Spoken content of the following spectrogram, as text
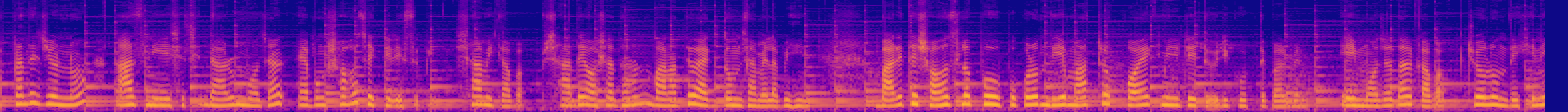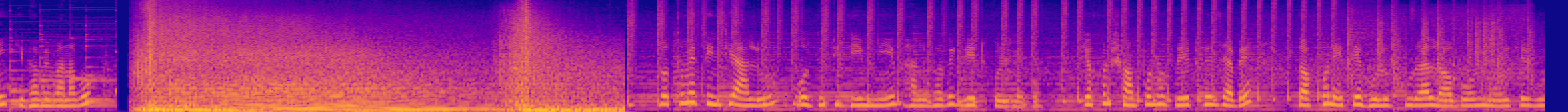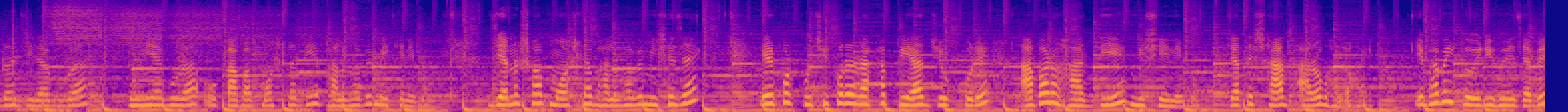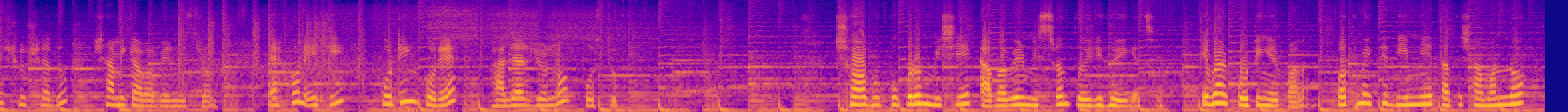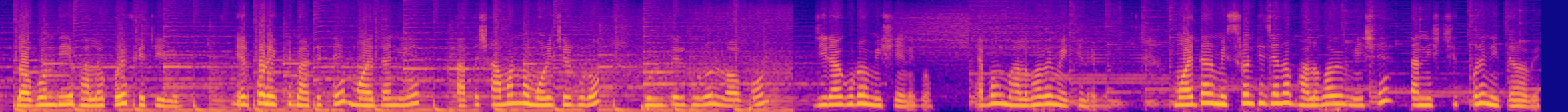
আপনাদের জন্য আজ নিয়ে এসেছি দারুণ মজার এবং সহজ একটি রেসিপি স্বামী কাবাব। স্বাদে অসাধারণ, বানাতেও একদম ঝামেলাবিহীন। বাড়িতে সহজলভ্য উপকরণ দিয়ে মাত্র কয়েক মিনিটেই তৈরি করতে পারবেন এই মজাদার কাবাব। চলুন দেখে নিই কীভাবে বানাবো। প্রথমে তিনটি আলু ও দুটি ডিম নিয়ে ভালোভাবে গ্রেট করে নেব। যখন সম্পূর্ণ গ্রেট হয়ে যাবে তখন এতে হলুদ গুঁড়া, লবণ, মরিচের গুঁড়া, জিরা গুঁড়া, ধনিয়া গুঁড়া ও কাবাব মশলা দিয়ে ভালোভাবে মেখে নেব। যেন সব মশলা ভালোভাবে মিশে যায়। এরপর কুচি করে রাখা পেঁয়াজ যোগ করে আবারও হাত দিয়ে মিশিয়ে নেব, যাতে স্বাদ আরও ভালো হয়। এভাবেই তৈরি হয়ে যাবে সুস্বাদু স্বামী কাবাবের মিশ্রণ। এখন এটি কোটিং করে ভাজার জন্য প্রস্তুত। সব উপকরণ মিশিয়ে কাবাবের মিশ্রণ তৈরি হয়ে গেছে। এবার কোটিংয়ের পালা। প্রথমে একটি ডিম নিয়ে তাতে সামান্য লবণ দিয়ে ভালো করে ফেটিয়ে নেব। এরপর একটি বাটিতে ময়দা নিয়ে তাতে সামান্য মরিচের গুঁড়ো, হলুদের গুঁড়ো, লবণ, জিরা গুঁড়ো মিশিয়ে নেব এবং ভালোভাবে মেখে নেব। ময়দার মিশ্রণটি যেন ভালোভাবে মেশে তা নিশ্চিত করে নিতে হবে।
